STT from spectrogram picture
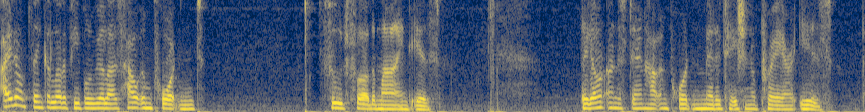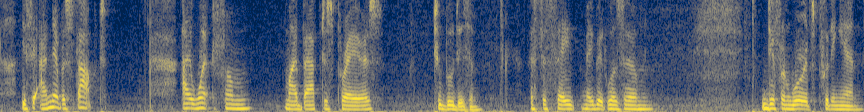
I don't think a lot of people realize how important food for the mind is. They don't understand how important meditation or prayer is. You see, I never stopped. I went from my Baptist prayers to Buddhism. Let's just say maybe it was um, different words putting in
